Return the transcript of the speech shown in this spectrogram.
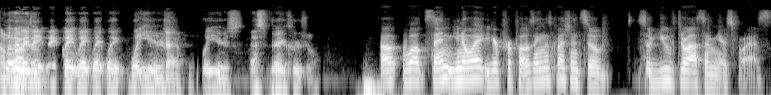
I'm wait, about wait, to- wait, wait, wait, wait, wait, wait. What years? Okay, What years? That's very crucial. Oh well, then you know what? You're proposing this question, so so you throw out some years for us.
